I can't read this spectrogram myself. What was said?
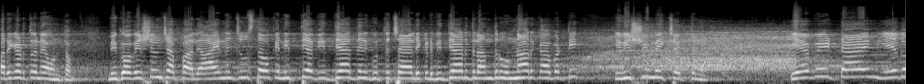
పరిగెడుతూనే ఉంటాం. మీకు ఒక విషయం చెప్పాలి ఆయన చూస్తే ఒక నిత్య విద్యార్థిని గుర్తు చేయాలి. ఇక్కడ విద్యార్థులు అందరూ ఉన్నారు కాబట్టి ఈ విషయం మీకు చెప్తున్నాం. ఎవ్రీ టైం ఏదో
